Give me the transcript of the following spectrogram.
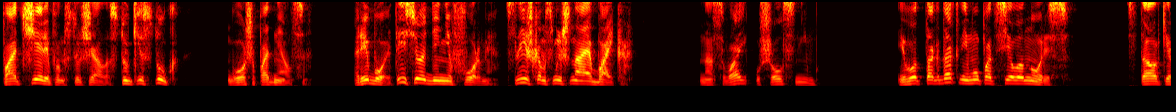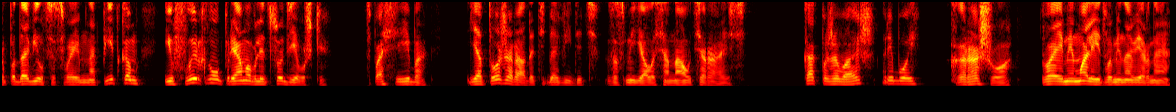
под черепом стучало, стуки-стук». Гоша поднялся. «Рябой, ты сегодня не в форме. Слишком смешная байка». Насвай ушел с ним. И вот тогда к нему подсела Норрис. Сталкер подавился своим напитком и фыркнул прямо в лицо девушки. «Спасибо. Я тоже рада тебя видеть», — засмеялась она, утираясь. «Как поживаешь, Рябой?» «Хорошо. Твоими молитвами, наверное».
